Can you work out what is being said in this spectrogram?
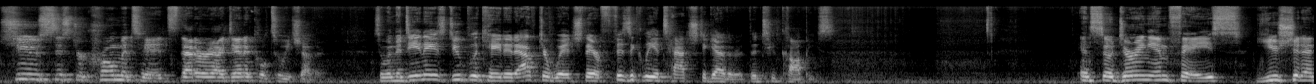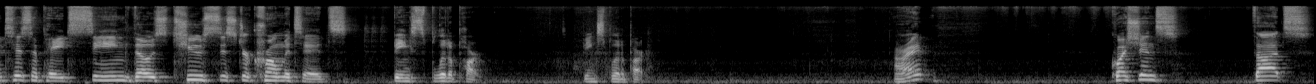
two sister chromatids that are identical to each other. So when the DNA is duplicated, after which they are physically attached together, the two copies. And so during M phase, you should anticipate seeing those two sister chromatids being split apart. Being split apart. All right? Questions? Thoughts?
